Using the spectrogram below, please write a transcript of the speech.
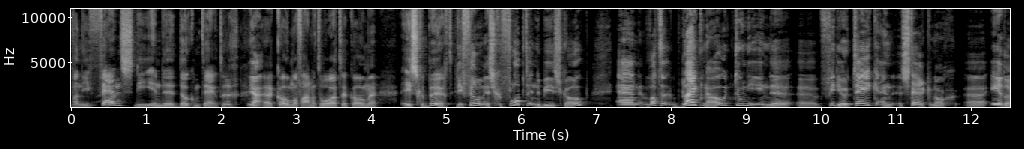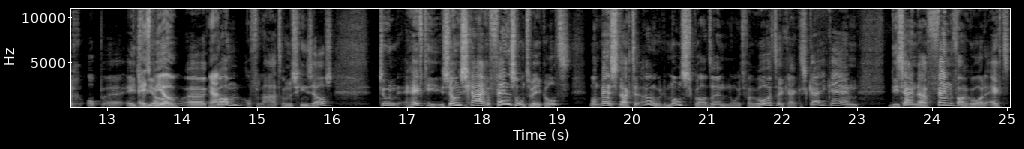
van die fans... die in de documentaire terugkomen ja. komen of aan het woord eh, komen... is gebeurd. Die film is geflopt in de bioscoop. En wat er blijkt nou, toen hij in de eh, videotheek en sterker nog eh, eerder op HBO, HBO, eh, ja. kwam, of later misschien zelfs, toen heeft hij zo'n schare fans ontwikkeld. Want mensen dachten, oh, de Monster Squad, eh, nooit van gehoord, dan ga ik eens kijken. En die zijn daar fan van geworden, echt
